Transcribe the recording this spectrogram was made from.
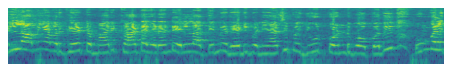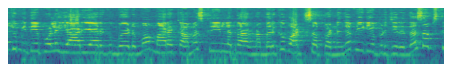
எல்லாமே அவர் கேட்ட மாதிரி காட்ட கடண்டு எல்லாத்தையுமே ரெடி பண்ணியாச்சு. இப்போ ஜூட் கொண்டு போகுது உங்களுக்கும் இதே போல யார் யாருக்கும் வேணுமோ மறக்காம ஸ்க்ரீனில் தர நம்பருக்கு வாட்ஸ்அப் பண்ணுங்கள் வீடியோ பிடிச்சிருந்தா சப்ஸ்கிரைப்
